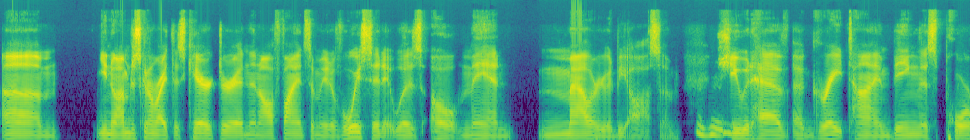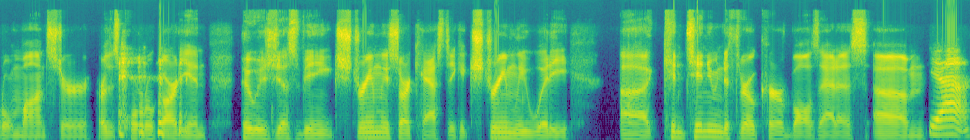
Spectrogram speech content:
um, you know, I'm just gonna write this character and then I'll find somebody to voice it. It was, oh man, Mallory would be awesome. Mm-hmm. She would have a great time being this portal monster or this portal guardian who is just being extremely sarcastic, extremely witty, uh, continuing to throw curveballs at us. Um, yeah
